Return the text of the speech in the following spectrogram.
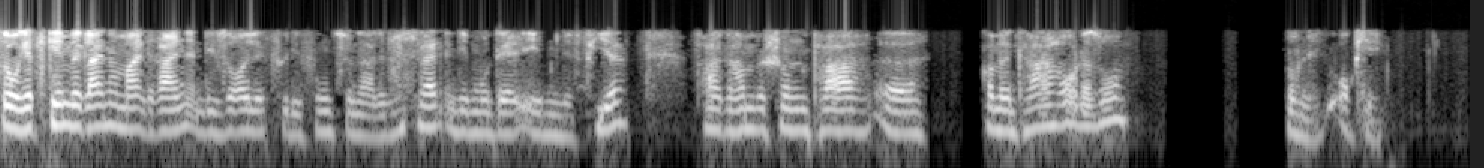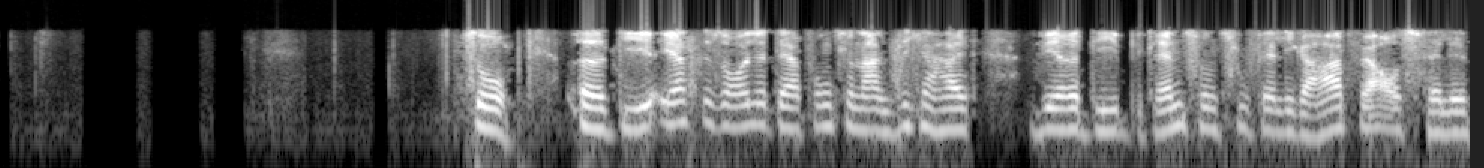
So, jetzt gehen wir gleich nochmal rein in die Säule für die funktionale Sicherheit, in die Modellebene 4. Frage, haben wir schon ein paar äh, Kommentare oder so? Noch nicht, okay. So, äh, die erste Säule der funktionalen Sicherheit wäre die Begrenzung zufälliger Hardwareausfälle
